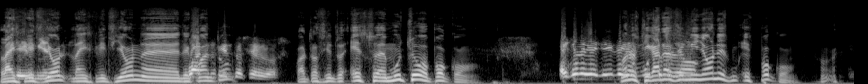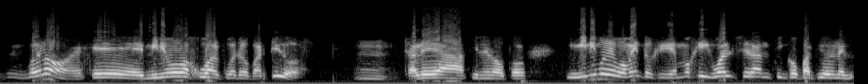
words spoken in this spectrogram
La Sí, inscripción, la inscripción eh, ¿de cuánto? 400 euros. 400. ¿Es eh, mucho o poco? Hay gente que dice Bueno, que si es mucho, ganas pero- un millón es, es poco. ¿no? Bueno, es que mínimo va a jugar cuatro partidos. Mm, sale a 100 euros por... Mínimo de momento, que digamos que igual serán cinco partidos en el-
